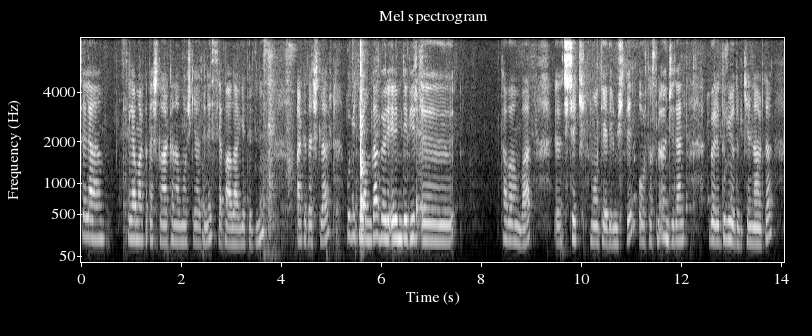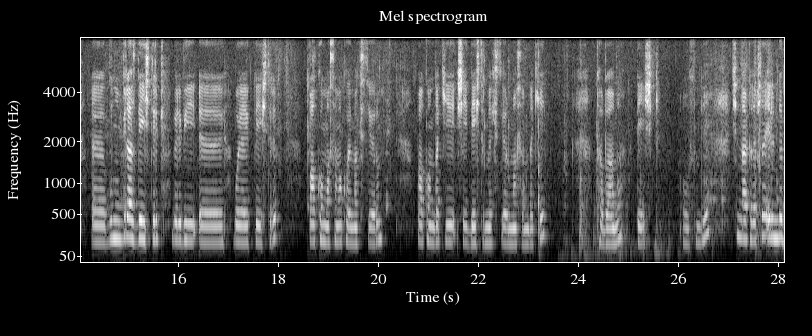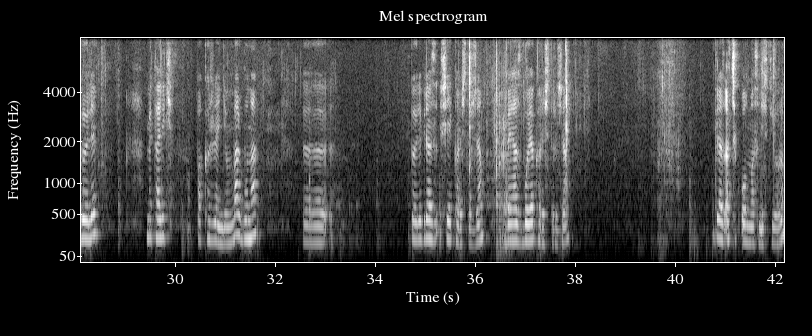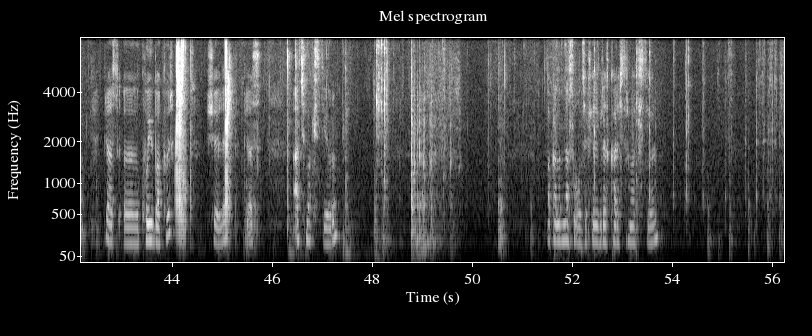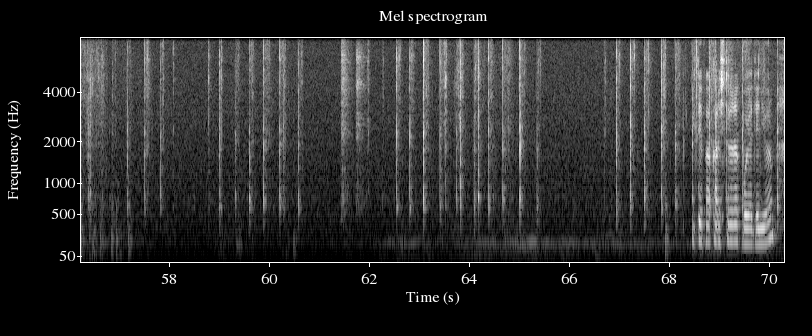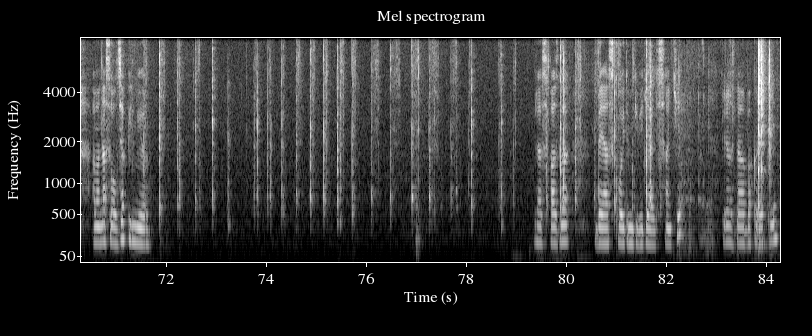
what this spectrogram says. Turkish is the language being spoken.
Selam. Selam arkadaşlar kanalıma hoş geldiniz. Sefalar getirdiniz. Arkadaşlar bu videomda böyle elimde bir e, tabağım var. E, çiçek monte edilmişti. Ortasını önceden böyle duruyordu bir kenarda. E, bunu biraz değiştirip böyle bir e, boyayıp değiştirip balkon masama koymak istiyorum. Balkondaki şeyi değiştirmek istiyorum masamdaki tabağımı değişik olsun diye. Şimdi arkadaşlar elimde böyle metalik bakır rengim var. Buna e, böyle biraz şey karıştıracağım. Beyaz boya karıştıracağım. Biraz açık olmasını istiyorum. Biraz e, koyu bakır. Şöyle biraz açmak istiyorum. Bakalım nasıl olacak. Şöyle biraz karıştırmak istiyorum. İlk defa karıştırarak boya deniyorum. Ama nasıl olacak bilmiyorum. Biraz fazla beyaz koydum gibi geldi sanki. Biraz daha bakır ekleyeyim.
